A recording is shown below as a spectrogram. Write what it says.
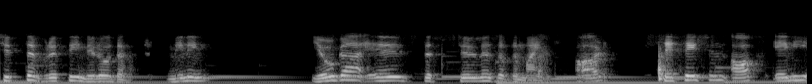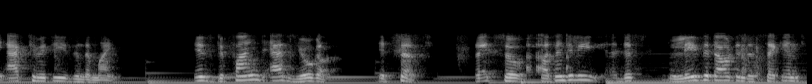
chitta vritti nirodha, meaning yoga is the stillness of the mind or cessation of any activities in the mind is defined as yoga itself right? So uh-huh. patanjali uh, just lays it out in the second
